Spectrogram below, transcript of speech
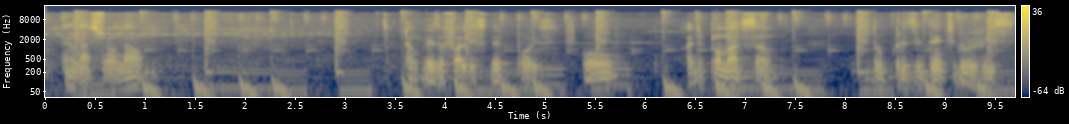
internacional. Talvez eu fale isso depois. Ou a diplomação do presidente do vice.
